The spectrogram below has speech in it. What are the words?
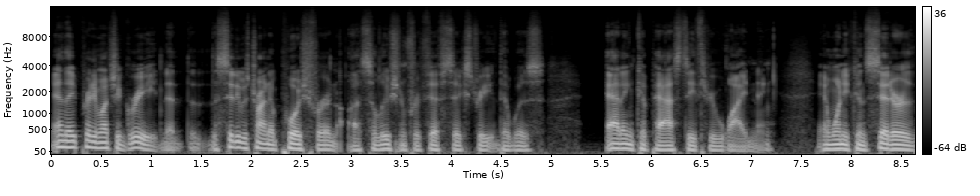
and they pretty much agreed that the, the city was trying to push for an, a solution for Fifth Sixth Street that was adding capacity through widening. And when you consider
